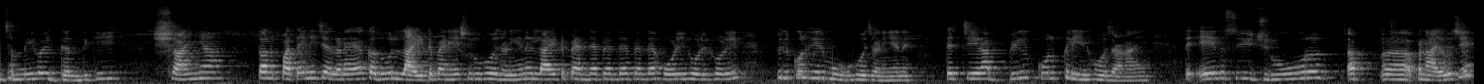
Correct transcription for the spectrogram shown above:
ਜੰਮੀ ਹੋਈ ਗੰਦਗੀ, ਛਾਈਆਂ, ਤੁਹਾਨੂੰ ਪਤਾ ਹੀ ਨਹੀਂ ਚੱਲਣਾ ਹੈ ਕਦੋਂ ਲਾਈਟ ਪੈਣੀਆਂ ਸ਼ੁਰੂ ਹੋ ਜਾਣੀਆਂ ਨੇ, ਲਾਈਟ ਪੈਂਦਿਆਂ ਪੈਂਦਿਆਂ ਪੈਂਦਿਆਂ ਹੌਲੀ ਹੌਲੀ ਹੌਲੀ ਬਿਲਕੁਲ ਹੀ ਰਿਮੂਵ ਹੋ ਜਾਣੀਆਂ ਨੇ ਤੇ ਚਿਹਰਾ ਬਿਲਕੁਲ ਕਲੀਨ ਹੋ ਜਾਣਾ ਹੈ। ਤੇ ਇਹ ਤੁਸੀਂ ਜ਼ਰੂਰ ਅਪ- ਅਪਣਾਇਓ ਜੇ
